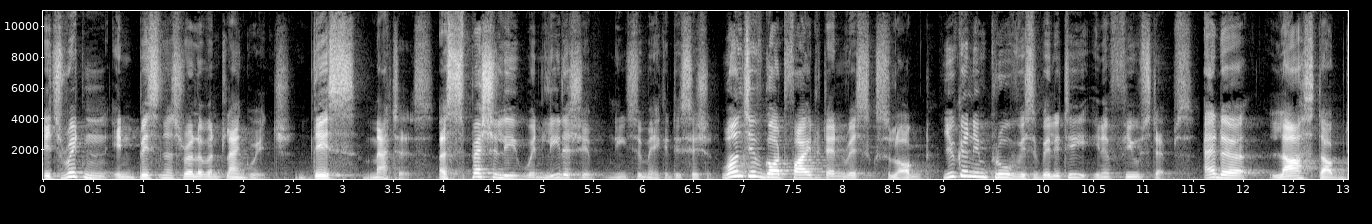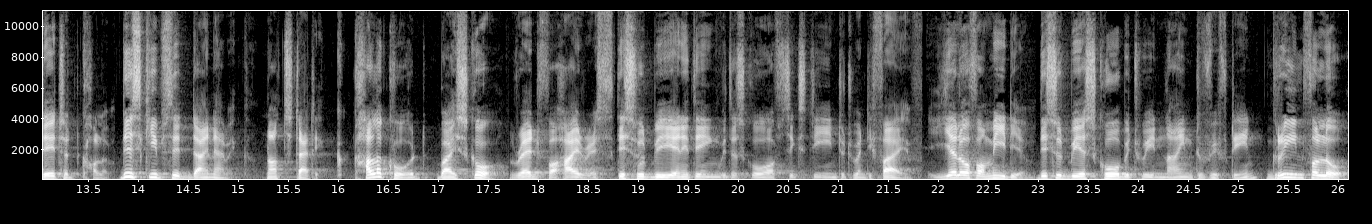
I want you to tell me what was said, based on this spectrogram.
It's written in business relevant language. This matters, especially when leadership needs to make a decision. Once you've got 5 to 10 risks logged, you can improve visibility in a few steps. Add a last updated column. This keeps it dynamic not static. Color code by score. Red for high risk. This would be anything with a score of 16 to 25. Yellow for medium. This would be a score between 9 to 15. Green for low.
